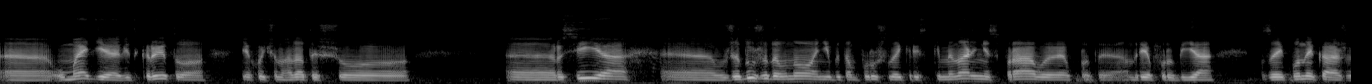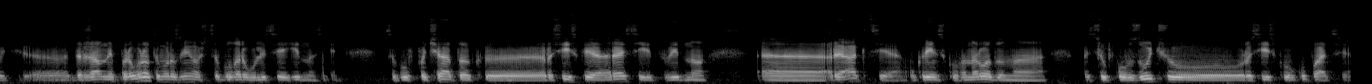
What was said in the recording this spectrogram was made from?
е, у медіа відкрито. Я хочу нагадати, що е, Росія е, вже дуже давно, ніби там порушила якісь кримінальні справи проти Андрія Поробія. За як вони кажуть, е, державний переворот. Ми розуміємо, що це була революція гідності. Це був початок е, російської агресії. Відповідно, е, реакція українського народу на цю повзучу російську окупацію.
